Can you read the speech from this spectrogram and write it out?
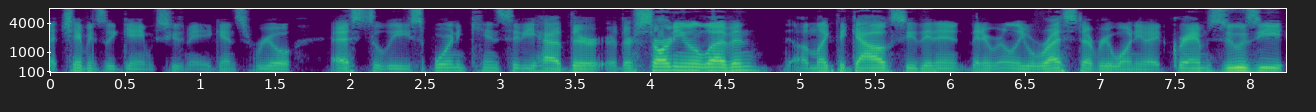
a Champions League game, excuse me, against Real Esteli. Sporting Kansas City had their their starting eleven. Unlike the Galaxy, they didn't they didn't really rest everyone. You had Graham Zusi,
